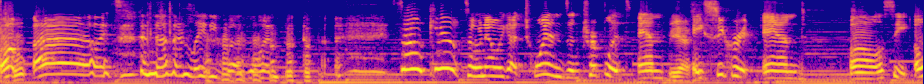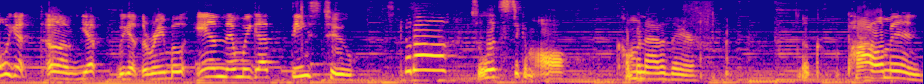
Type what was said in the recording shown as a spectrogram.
Oh, oh, it's another ladybug one. so cute. So now we got twins and triplets and Yes. a secret and uh, let's see. Oh, we got um, yep, we got the rainbow and then we got these two. Ta-da! So let's stick them all coming out of there. Look, pile them in.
